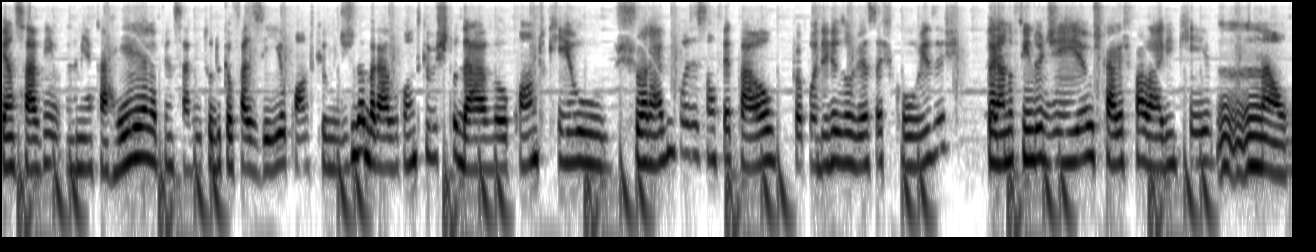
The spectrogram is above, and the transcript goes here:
pensava em, na minha carreira, pensava em tudo que eu fazia, o quanto que eu me desdobrava, o quanto que eu estudava, o quanto que eu chorava em posição fetal para poder resolver essas coisas, para no fim do dia os caras falarem que não,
